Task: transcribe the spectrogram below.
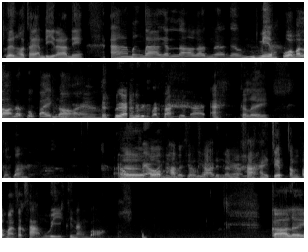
เพื่อนเข้าใจอันดีแล้วอันนี้อะมึงมากันรอกันนะก็มีผัวมารอแล้วกูไปก่อน เพื่อนไม่เป็นอุปสรรคคือได้อะก็เลยบอกว่าเอาเออแซวเพราะว่าผ่านไปสักทีมระยะชาติหนึ่งแล้วแล้วนะขาหายเจ็บต้องประมาณสักสามวีคที่นางบอก ก็เลย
